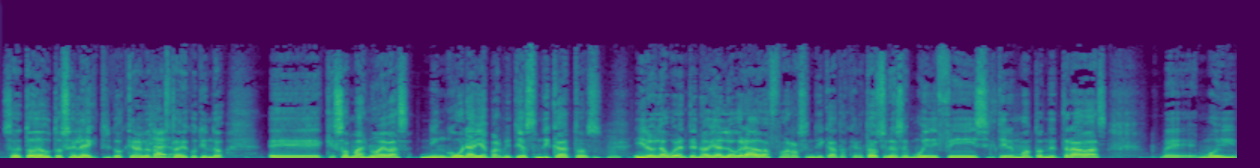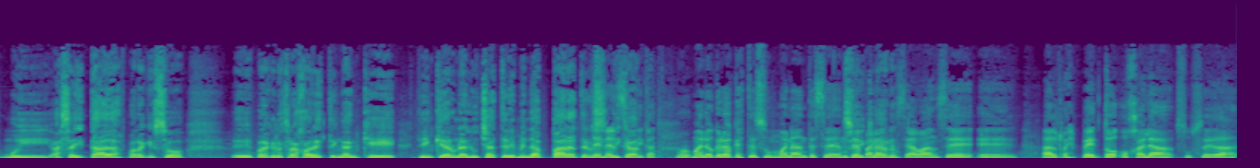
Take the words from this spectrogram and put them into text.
sobre todo de autos eléctricos, que era lo que Claro. se estaba discutiendo, eh, que son más nuevas, ninguna había permitido sindicatos y los laburantes no habían logrado formar los sindicatos, que en Estados Unidos es muy difícil, tienen un montón de trabas eh, muy, muy aceitadas para que eso, eh, para que los trabajadores tengan que, tienen que dar una lucha tremenda para tener, tener sindicato. sindicato. ¿no? Bueno, creo que este es un buen antecedente Sí, para claro. que se avance al respecto. Ojalá suceda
